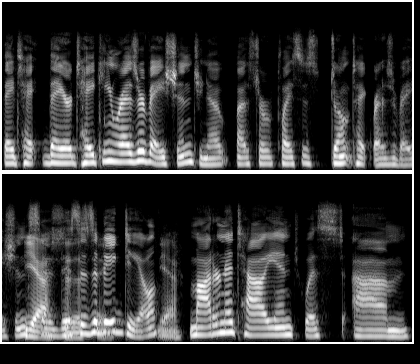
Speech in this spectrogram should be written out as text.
They take they are taking reservations. You know, most of our places don't take reservations. Yeah, so so this that's is a big. big deal. Yeah. Modern Italian twist. Um,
